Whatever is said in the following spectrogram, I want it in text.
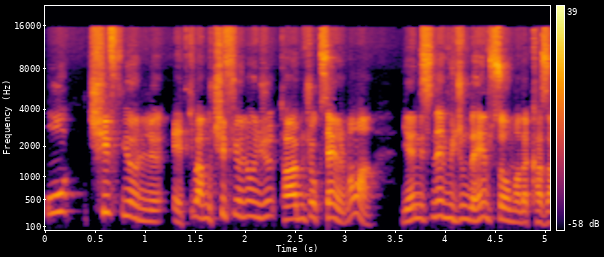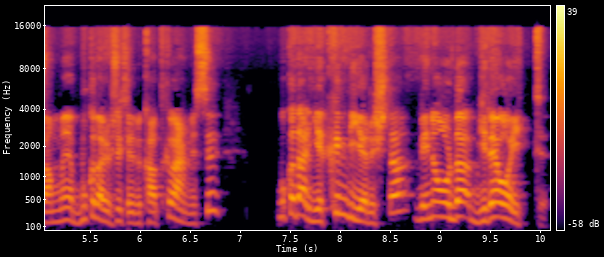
o çift yönlü etki. Ben bu çift yönlü oyuncu tabirini çok sevmiyorum ama Yanis'in hem hücumda hem savunmada kazanmaya bu kadar yüksek bir katkı vermesi bu kadar yakın bir yarışta beni orada bire o itti.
